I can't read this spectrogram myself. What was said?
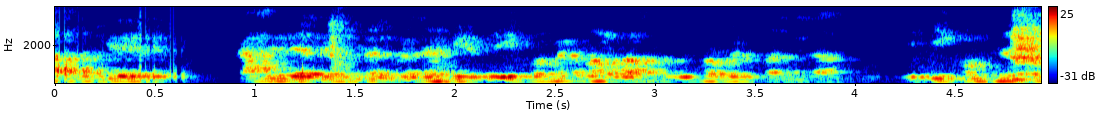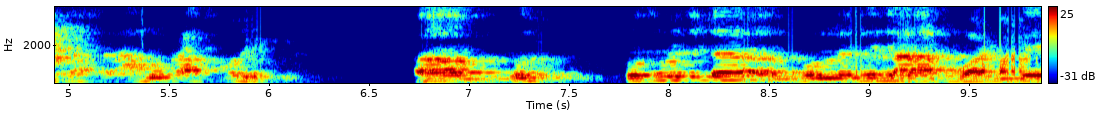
আপনাকে কাজে দেবে এই ফর্মেটটা ভালো না ফর্মেট এই কনফিডেন্স আদৌ কাজ করে কি? প্রথমে যেটা বললেন যে লাস্ট ওয়ান ডে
